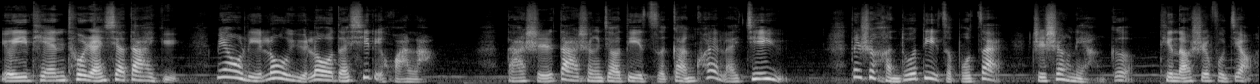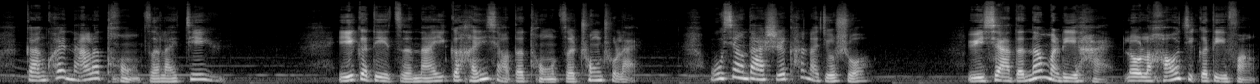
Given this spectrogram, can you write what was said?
有一天突然下大雨。”庙里漏雨漏得稀里哗啦，大师大声叫弟子赶快来接雨，但是很多弟子不在，只剩两个，听到师傅叫，赶快拿了桶子来接雨。一个弟子拿一个很小的桶子冲出来，无相大师看了就说：“雨下的那么厉害，漏了好几个地方，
